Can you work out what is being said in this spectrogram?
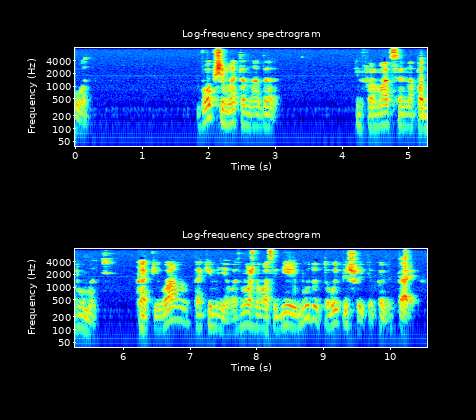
Вот. В общем, это надо информация на подумать. Как и вам, так и мне. Возможно, у вас идеи будут, то вы пишите в комментариях.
